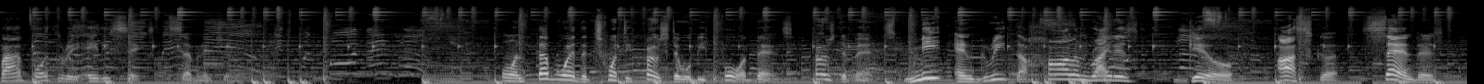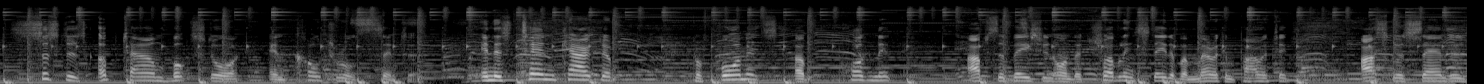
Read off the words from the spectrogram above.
543 8672. On February the 21st, there will be four events. First event, meet and greet the Harlem Writers Guild, Oscar Sanders, Sisters Uptown Bookstore and Cultural Center. In this 10 character performance of poignant observation on the troubling state of American politics, Oscar Sanders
